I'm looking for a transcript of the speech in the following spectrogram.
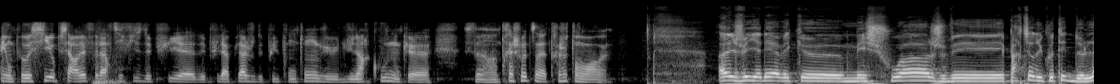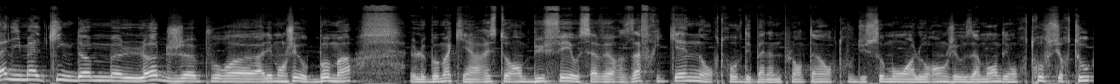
Et on peut aussi observer le feu d'artifice depuis, depuis la plage ou depuis le ponton du, du Narcou. Donc c'est un très chouette, très endroit. Allez, je vais y aller avec euh, mes choix. Je vais partir du côté de l'Animal Kingdom Lodge pour euh, aller manger au Boma. Le Boma qui est un restaurant buffet aux saveurs africaines. On retrouve des bananes plantains, on retrouve du saumon à l'orange et aux amandes et on retrouve surtout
